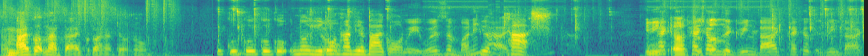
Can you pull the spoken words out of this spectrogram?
Um, I got my bag on. I don't know. Go go go go. No, you No. don't have your bag on. Wait, where's the money you have cash. You need. Pick, uh, pick there's up none. the green bag. Pick up the green bag.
